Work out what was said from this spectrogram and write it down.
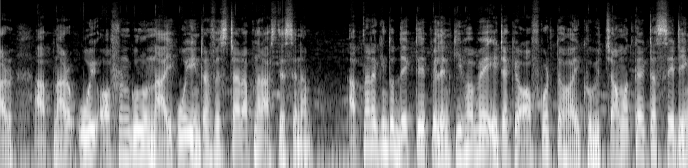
আর আপনার ওই অপশনগুলো নাই, ওই ইন্টারফেসটা আর আপনার আসতেছে না। আপনারা কিন্তু দেখতে পেলেন কীভাবে এটাকে অফ করতে হয়। খুবই চমৎকার একটা সেটিং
